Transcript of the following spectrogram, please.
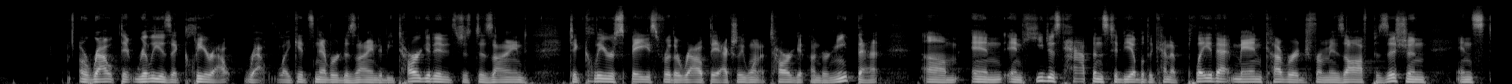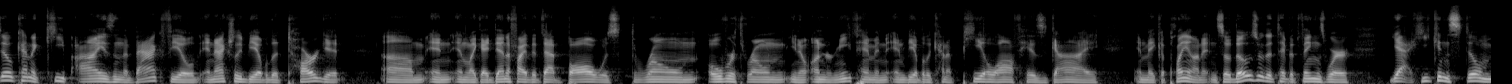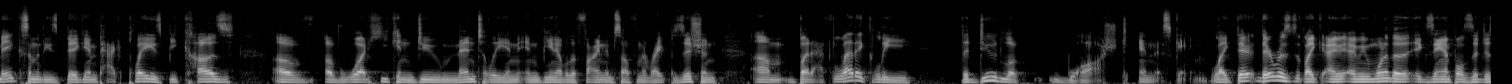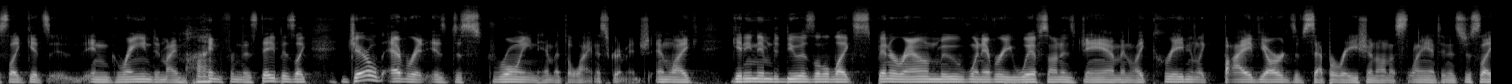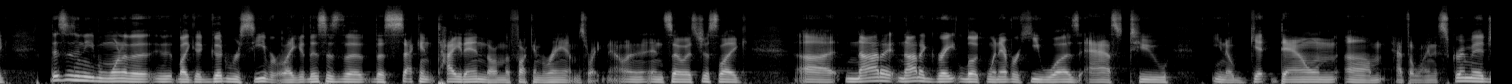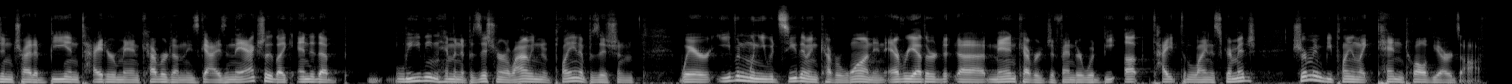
a route that really is a clear out route. Like it's never designed to be targeted. It's just designed to clear space for the route they actually want to target underneath that. Um, and and he just happens to be able to kind of play that man coverage from his off position and still kind of keep eyes in the backfield and actually be able to target um, and and like identify that that ball was thrown overthrown you know underneath him and, and be able to kind of peel off his guy and make a play on it. And so those are the type of things where, yeah, he can still make some of these big impact plays because of of what he can do mentally and, and being able to find himself in the right position. Um, but athletically, the dude looked washed in this game. Like there there was like I, I mean one of the examples that just like gets ingrained in my mind from this tape is like Gerald Everett is destroying him at the line of scrimmage and like getting him to do his little like spin around move whenever he whiffs on his jam and like creating like 5 yards of separation on a slant and it's just like this isn't even one of the like a good receiver. Like this is the the second tight end on the fucking Rams right now. And, and so it's just like uh, not a not a great look whenever he was asked to you know get down um, at the line of scrimmage and try to be in tighter man coverage on these guys. And they actually like ended up leaving him in a position or allowing him to play in a position where even when you would see them in cover one and every other uh, man coverage defender would be up tight to the line of scrimmage sherman would be playing like 10 12 yards off.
